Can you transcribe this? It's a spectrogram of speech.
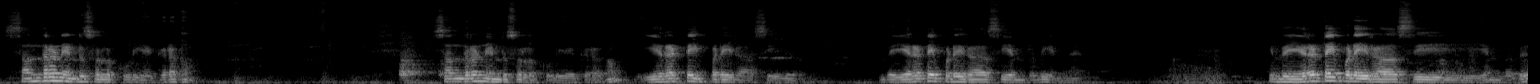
சந்திரன் என்று சொல்லக்கூடிய கிரகம் சந்திரன் என்று சொல்லக்கூடிய கிரகம் இரட்டைப்படை ராசியில் இருந்து இந்த இரட்டைப்படை ராசி என்பது என்ன? இந்த இரட்டைப்படை ராசி என்பது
